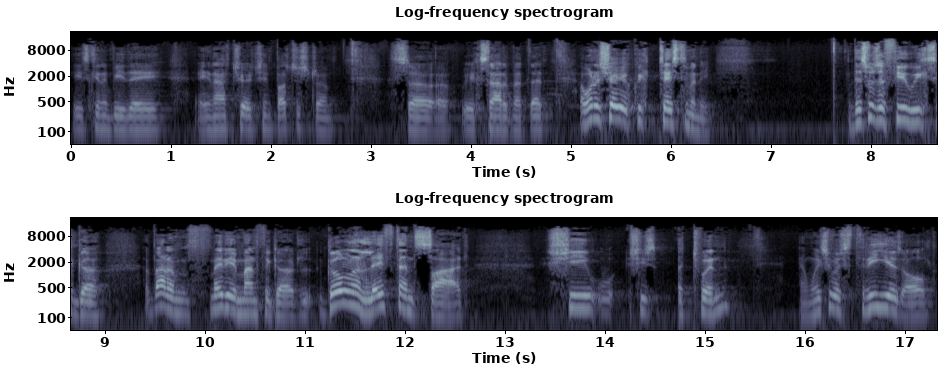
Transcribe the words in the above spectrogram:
He's going to be there in our church in Potchefstroom. So uh, we're excited about that. I want to show you a quick testimony. This was a few weeks ago about a, maybe a month ago. Girl on the left hand side, she she's a twin, and when she was three years old,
